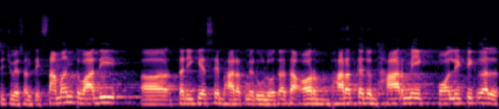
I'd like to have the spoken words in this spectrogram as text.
सिचुएशन थी। सामंतवादी तरीके से भारत में रूल होता था और भारत का जो धार्मिक पॉलिटिकल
